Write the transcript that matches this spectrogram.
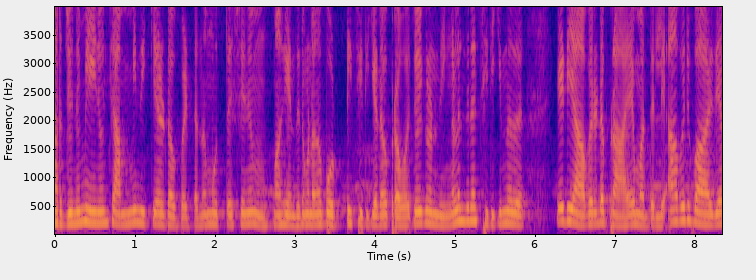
അർജുനും മീനും ചമ്മി നിൽക്കുക കേട്ടോ. പെട്ടെന്ന് മുത്തശ്ശനും മഹേന്ദ്രനും കൂടെ അങ്ങ് പൊട്ടിച്ചിരിക്കട്ടോ പ്രഭോ ചോദിക്കണം നിങ്ങൾ എന്തിനാ ചിരിക്കുന്നത്? എടി അവരുടെ പ്രായം അതല്ലേ അവർ ഭാര്യ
